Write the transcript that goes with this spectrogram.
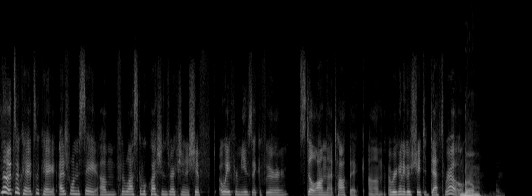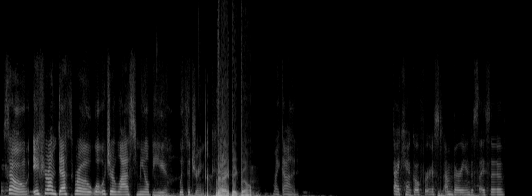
No, it's okay. It's okay. I just want to say, um, for the last couple questions, we're actually gonna shift away from music if we were still on that topic. Um, and we're gonna go straight to death row. Boom. So, if you're on death row, what would your last meal be with a drink? Very big boom. my God. I can't go first. I'm very indecisive.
